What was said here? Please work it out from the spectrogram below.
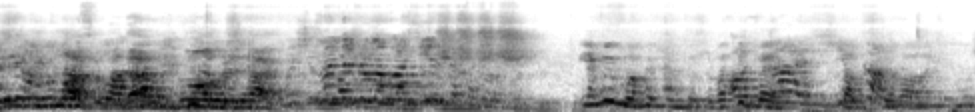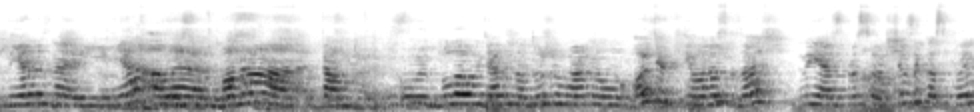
деякі плакали, так? Добре, так. Мы даже в магазин заходили. І ви в магазин дуже, в АТБ Одна там жінка, співали. ну, я не знаю її ім'я, але вона там ой, була одягнена дуже в гарну одяг, і вона сказала, що- ну я спросила, що за косплей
